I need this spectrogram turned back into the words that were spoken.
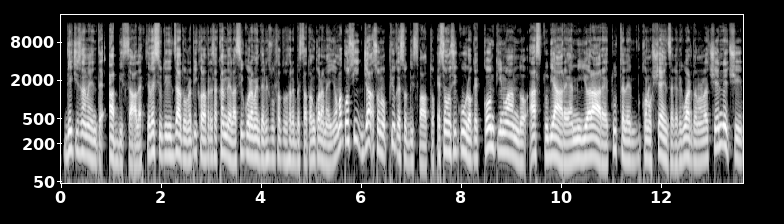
decisamente abissale. Se avessi utilizzato una piccola fresa a candela sicuramente il risultato sarebbe stato ancora meglio, ma così già sono più che soddisfatto soddisfatto e sono sicuro che continuando a studiare e a migliorare tutte le conoscenze che riguardano la CNC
